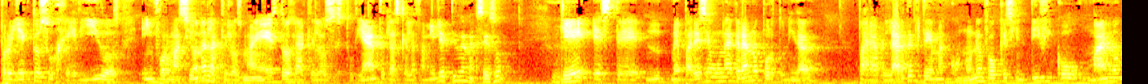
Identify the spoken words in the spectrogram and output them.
proyectos sugeridos, información a la que los maestros, la que los estudiantes, las que la familia tienen acceso, que este me parece una gran oportunidad para hablar del tema con un enfoque científico, humano,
